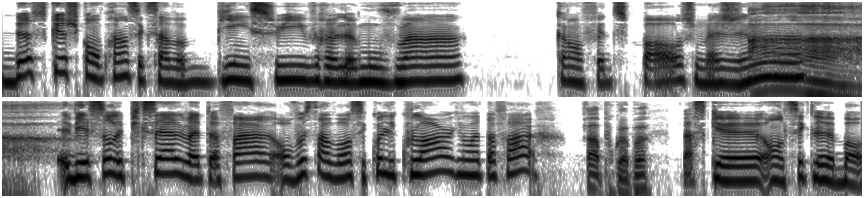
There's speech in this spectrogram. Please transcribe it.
de ce que je comprends, c'est que ça va bien suivre le mouvement quand on fait du sport, j'imagine. Ah. Et bien sûr, le pixel va être offert. On veut savoir c'est quoi les couleurs qui vont être offertes? ah, pourquoi pas? Parce que on sait que le bon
